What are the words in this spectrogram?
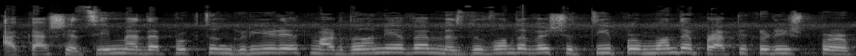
a ka shqetësim edhe për këtë ngrirje të marrëdhënieve mes dy vendeve që ti përmende pra pikërisht për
